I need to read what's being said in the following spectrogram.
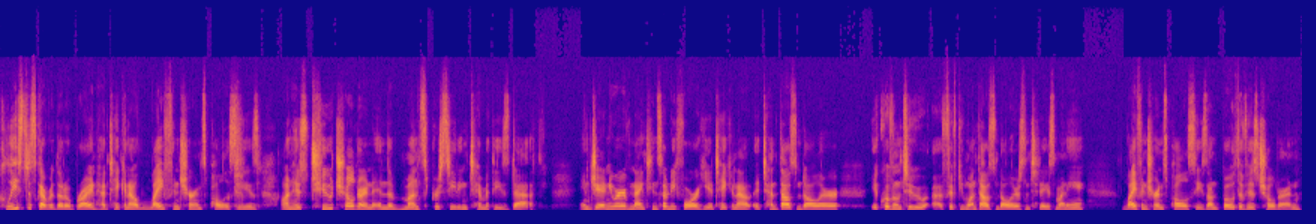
Police discovered that O'Brien had taken out life insurance policies on his two children in the months preceding Timothy's death. In January of 1974, he had taken out a $10,000, equivalent to uh, $51,000 in today's money, life insurance policies on both of his children.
